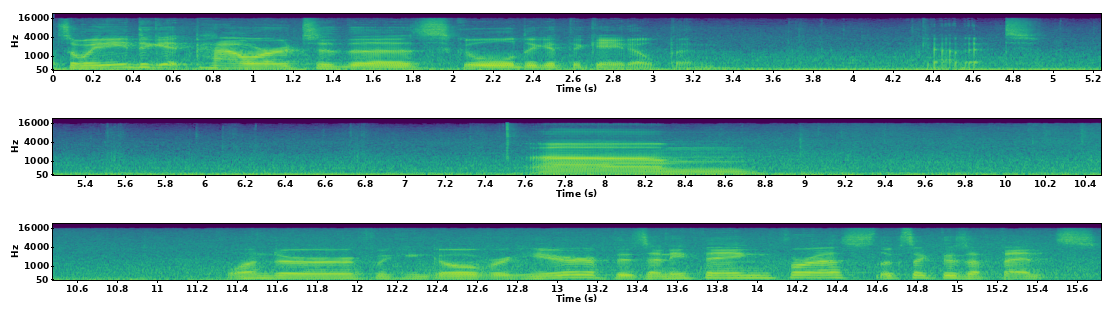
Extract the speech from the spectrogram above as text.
So we need to get power to the school to get the gate open. Got it. Um... Wonder if we can go over here, if there's anything for us. Looks like there's a fence.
